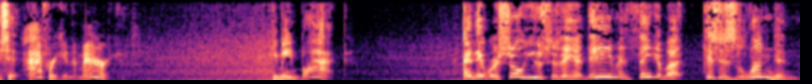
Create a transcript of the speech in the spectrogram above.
said African Americans. You mean black? And they were so used to saying it, they didn't even think about this is London.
